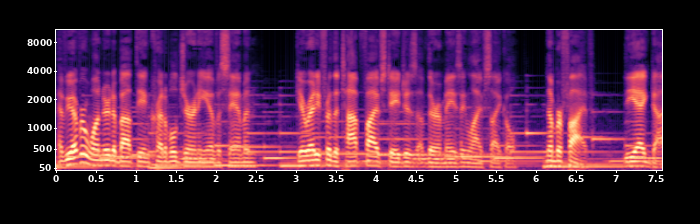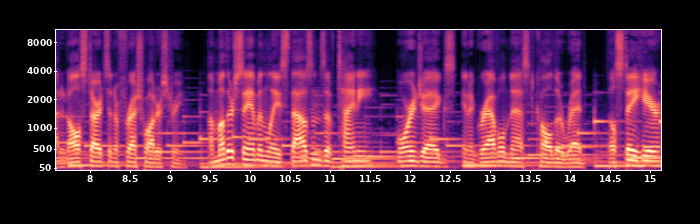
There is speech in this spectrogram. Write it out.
Have you ever wondered about the incredible journey of a salmon? Get ready for the top 5 stages of their amazing life cycle. Number 5. The egg dot. It all starts in a freshwater stream. A mother salmon lays thousands of tiny, orange eggs in a gravel nest called a redd. They'll stay here,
